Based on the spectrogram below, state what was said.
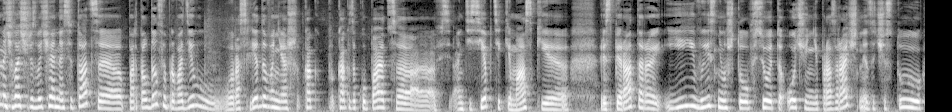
началась чрезвычайная ситуация, портал Делфи проводил расследование, как, как закупаются э, антисептики, маски, респираторы, и выяснил, что все это очень непрозрачно, и зачастую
